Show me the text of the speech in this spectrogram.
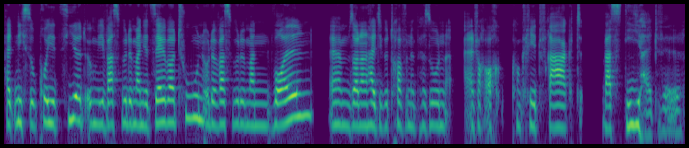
halt nicht so projiziert, irgendwie, was würde man jetzt selber tun oder was würde man wollen, ähm, sondern halt die betroffene Person einfach auch konkret fragt, was die halt will.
